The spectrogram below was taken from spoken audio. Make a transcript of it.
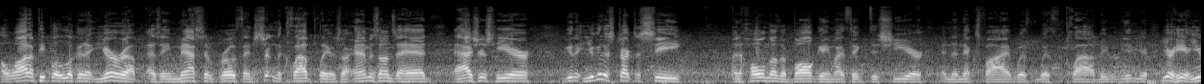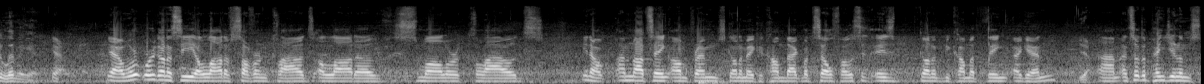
a lot of people are looking at Europe as a massive growth, and certainly the cloud players are. Amazon's ahead, Azure's here. You're going to, you're to start to see a whole nother ball game, I think, this year and the next five with, with cloud. I mean, you're, you're here, you're living it. Yeah, yeah, we're, we're going to see a lot of sovereign clouds, a lot of smaller clouds. You know, I'm not saying on-prem is going to make a comeback, but self-hosted is going to become a thing again. Yeah. Um, and so the pendulums,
